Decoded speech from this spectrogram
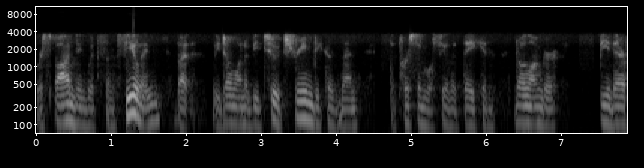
responding with some feeling, but we don't want to be too extreme because then the person will feel that they can no longer be there,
